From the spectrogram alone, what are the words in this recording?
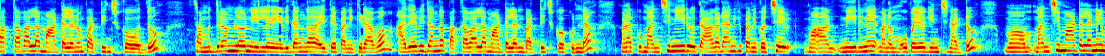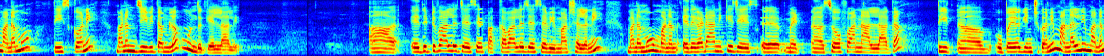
పక్క వాళ్ళ మాటలను పట్టించుకోవద్దు. సముద్రంలో నీళ్ళు ఏ విధంగా అయితే పనికిరావో అదే విధంగా పక్క వాళ్ళ మాటలను పట్టించుకోకుండా మనకు మంచినీరు తాగడానికి పనికొచ్చే మా నీరునే మనం ఉపయోగించినట్టు మంచి మాటలనే మనము తీసుకొని మనం జీవితంలో ముందుకెళ్ళాలి. ఎదుటి వాళ్ళు చేసే పక్క వాళ్ళు చేసే విమర్శలని మనము మనం ఎదగడానికి చేసే మెట్ సోఫా నాల్లాగా తీ ఉపయోగించుకొని మనల్ని మనం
